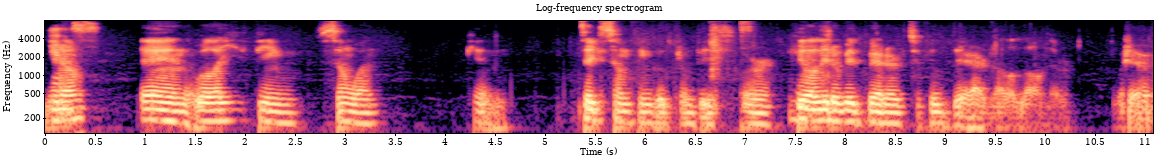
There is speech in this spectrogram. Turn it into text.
you know. And well, I think someone can take something good from this or feel Yeah. a little bit better to feel they are not alone or whatever.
